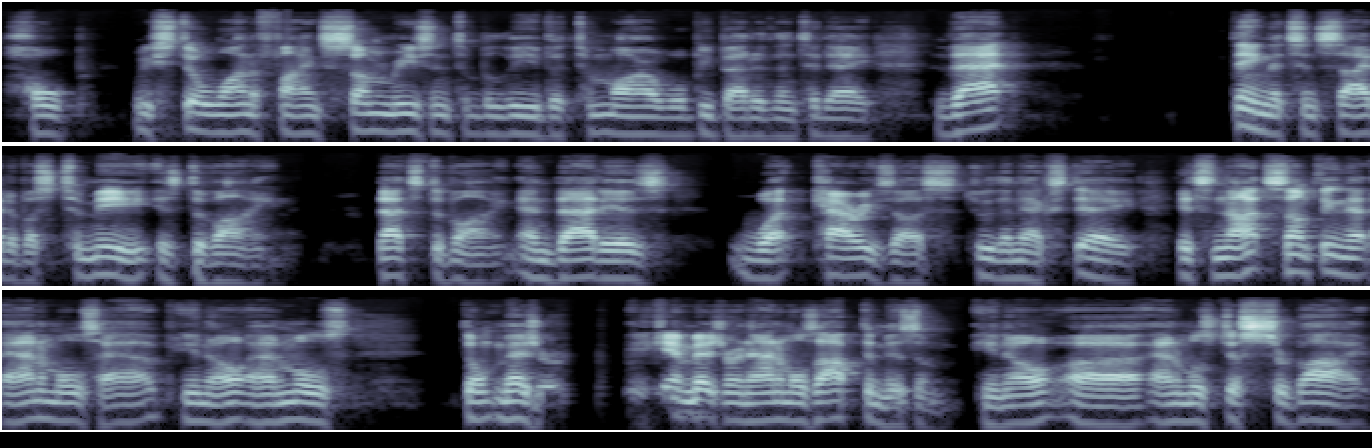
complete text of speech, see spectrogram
hope? We still want to find some reason to believe that tomorrow will be better than today. That thing that's inside of us to me is divine. That's divine. And that is what carries us through the next day. It's not something that animals have. You know, animals don't measure, you can't measure an animal's optimism. You know, uh, animals just survive.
